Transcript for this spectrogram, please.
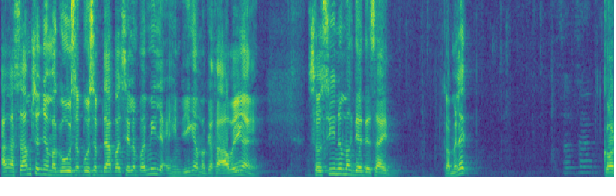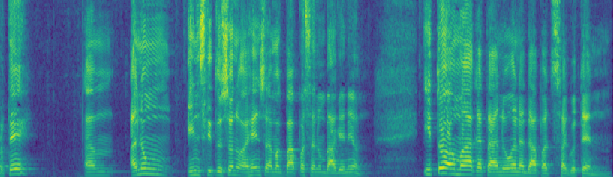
Ang assumption nyo, mag-uusap-usap dapat silang pamilya. Eh, hindi nga, magkakaaway nga eh. So, sino magde-decide? Kamelek? Korte? Um, anong institusyon o ahensya ang magpapasa ng bagay na yun? Ito ang mga katanungan na dapat sagutin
